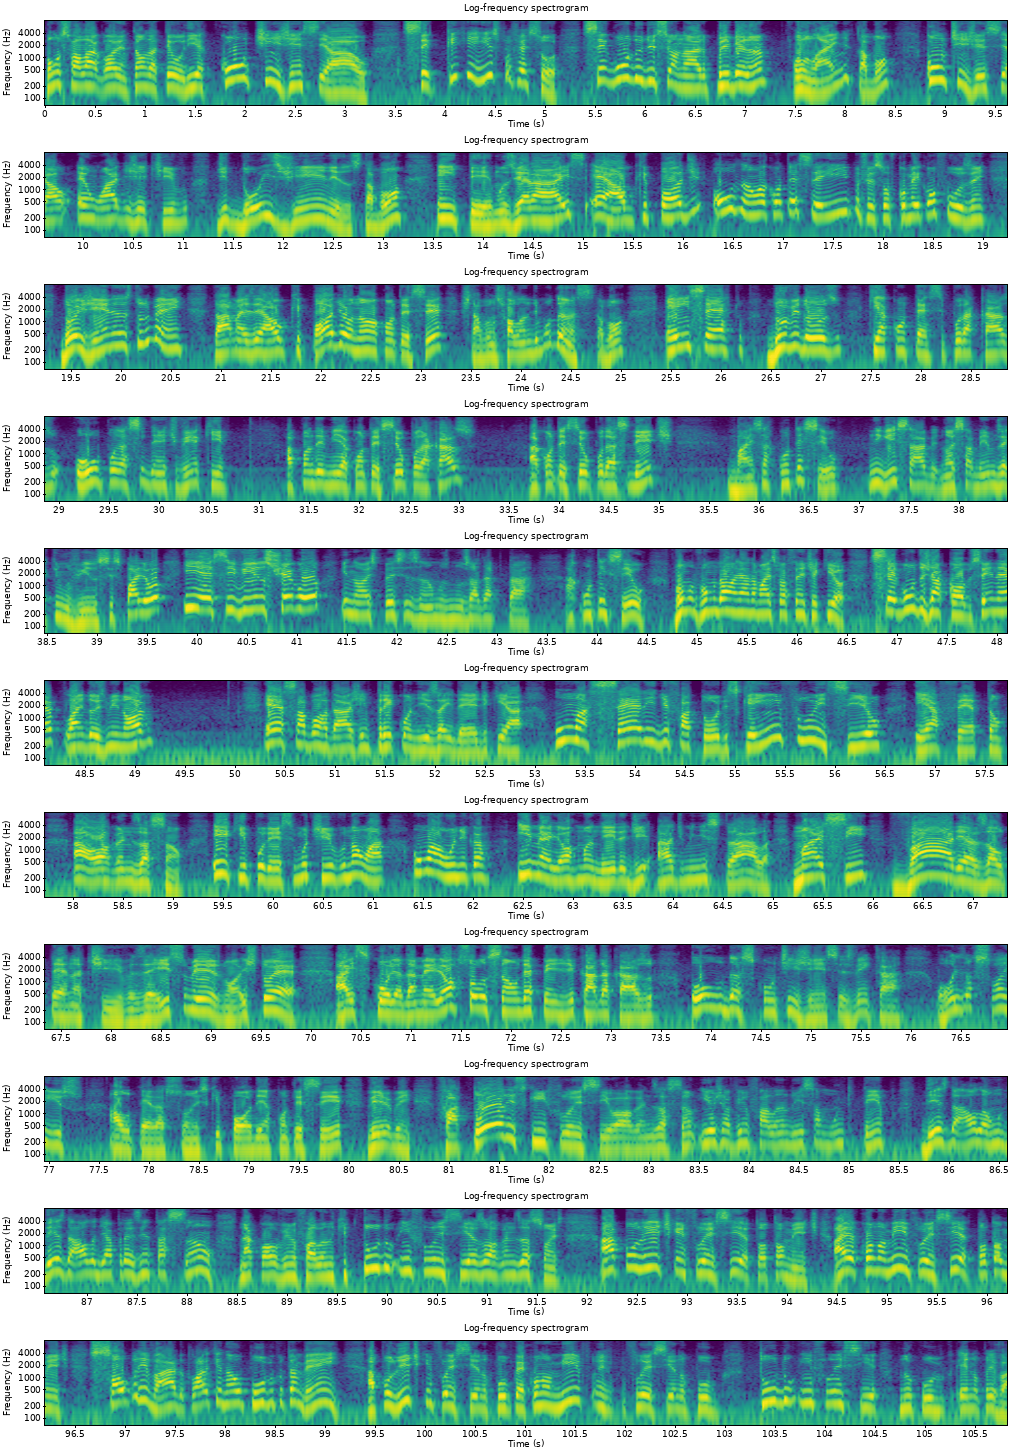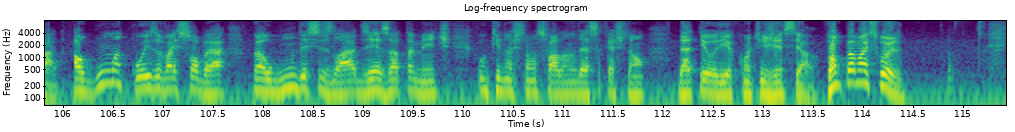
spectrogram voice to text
Vamos falar agora então da teoria contingencial. O que, que é isso, professor? Segundo o dicionário Priberan, online, tá bom? Contingencial é um adjetivo de dois gêneros, tá bom? Em termos gerais, é algo que pode ou não acontecer. E professor ficou meio confuso, hein? Dois gêneros, tudo bem, tá? Mas é algo que pode ou não acontecer. Estávamos falando de mudança, tá bom? É incerto, duvidoso, que acontece por acaso ou por acidente. Vem aqui. A pandemia aconteceu por acaso? Aconteceu por acidente? Mas aconteceu. Ninguém sabe. Nós sabemos é que um vírus se espalhou e esse vírus chegou e nós precisamos nos adaptar. Aconteceu. Vamos, vamos dar uma olhada mais para frente aqui, ó. Segundo Jacob Sem Neto, lá em 2009, essa abordagem preconiza a ideia de que há uma série de fatores que influenciam e afetam a organização e que por esse motivo não há uma única e melhor maneira de administrá-la, mas sim várias alternativas. É isso mesmo, ó. isto é, a escolha da melhor solução depende de cada caso ou das contingências. Vem cá, olha só isso alterações que podem acontecer. Veja bem, fatores que influenciam a organização, e eu já venho falando isso há muito tempo, desde a aula 1, desde a aula de apresentação, na qual eu venho falando que tudo influencia as organizações. A política influencia totalmente, a economia influencia totalmente. Só o privado, claro que não, o público também. A política influencia no público, a economia influencia no público tudo influencia no público e no privado. Alguma coisa vai sobrar para algum desses lados e é exatamente o que nós estamos falando dessa questão da teoria contingencial. Vamos para mais coisa.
